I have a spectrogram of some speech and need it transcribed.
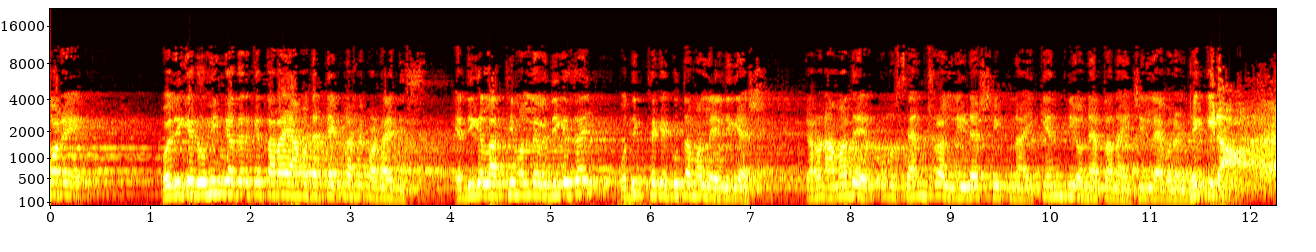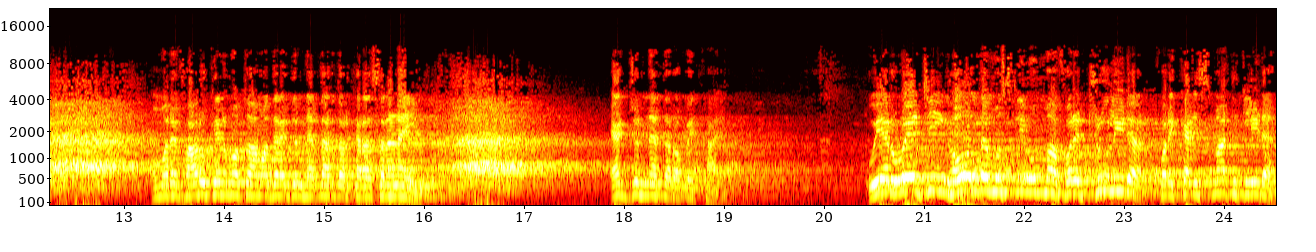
করে, ওদিকে রোহিঙ্গাদেরকে তারাই আমাদের টেকনাফে পাঠায় দিস এদিকে লাথি মারলে ওইদিকে যাই, ওদিক থেকে গুতা মারলে এদিকে আসে। কারণ আমাদের কোনো সেন্ট্রাল লিডারশিপ নাই, কেন্দ্রীয় নেতা নাই, চিল্লায় বলেন ঢেকিরা ওমরে ফারুকের মতো আমাদের একজন নেতার দরকার আছে না নাই? একজন নেতার অপেক্ষায়। We are waiting whole the Muslim উম্মা for a true leader for a charismatic leader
